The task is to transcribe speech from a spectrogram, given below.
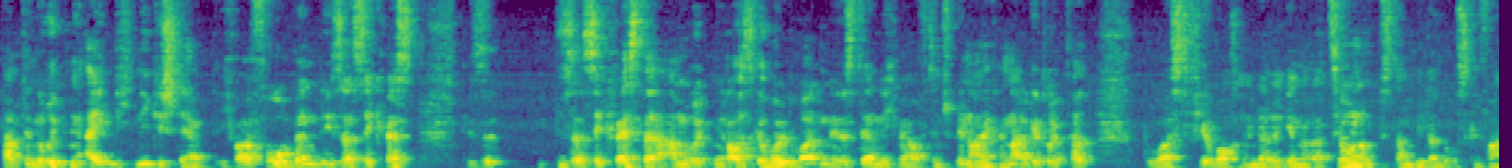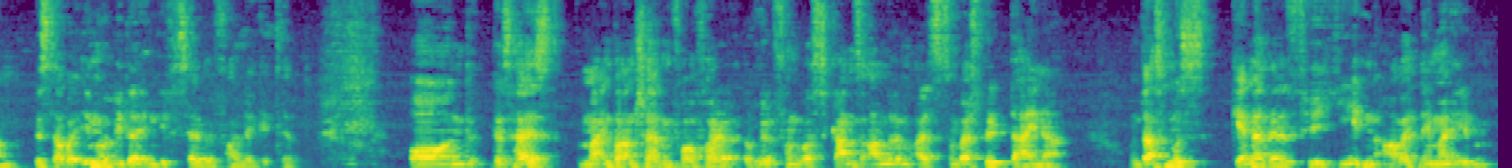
und habe den Rücken eigentlich nie gestärkt. Ich war froh, wenn dieser Sequest, diese dieser Sequester am Rücken rausgeholt worden ist, der nicht mehr auf den Spinalkanal gedrückt hat. Du warst vier Wochen in der Regeneration und bist dann wieder losgefahren. Bist aber immer wieder in dieselbe Falle getippt. Und das heißt, mein Bandscheibenvorfall rührt von was ganz anderem als zum Beispiel deiner. Und das muss generell für jeden Arbeitnehmer eben,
